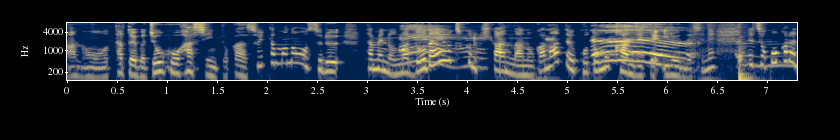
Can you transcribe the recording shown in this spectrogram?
あの、例えば情報発信とか、そういったものをするための、まあ、土台を作る期間なのかなということも感じているんですね。で、そこから、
